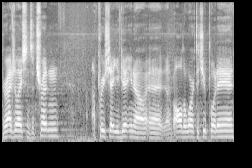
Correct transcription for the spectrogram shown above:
congratulations to Trenton. I appreciate you getting, you know, uh, all the work that you put in,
